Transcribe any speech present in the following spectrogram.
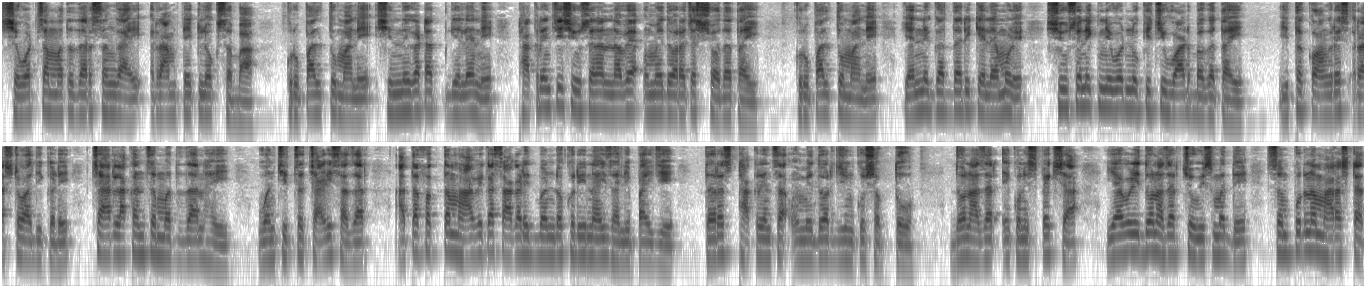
शेवटचा मतदारसंघ आहे रामटेक लोकसभा. कृपाल तुमाने शिंदे गटात गेल्याने ठाकरेंची शिवसेना नव्या उमेदवाराच्या शोधात आहे. कृपाल तुमाने यांनी गद्दारी केल्यामुळे शिवसैनिक निवडणुकीची वाट बघत आहे. इथं काँग्रेस राष्ट्रवादीकडे चार लाखांचं मतदान आहे. वंचितचं चाळीस हजार. आता फक्त महाविकास आघाडीत बंडखोरी नाही झाली पाहिजे तरच ठाकरेंचा उमेदवार जिंकू शकतो. दोन हजार एकोणीसपेक्षा यावेळी दोन हजार चोवीसमध्ये संपूर्ण महाराष्ट्रात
